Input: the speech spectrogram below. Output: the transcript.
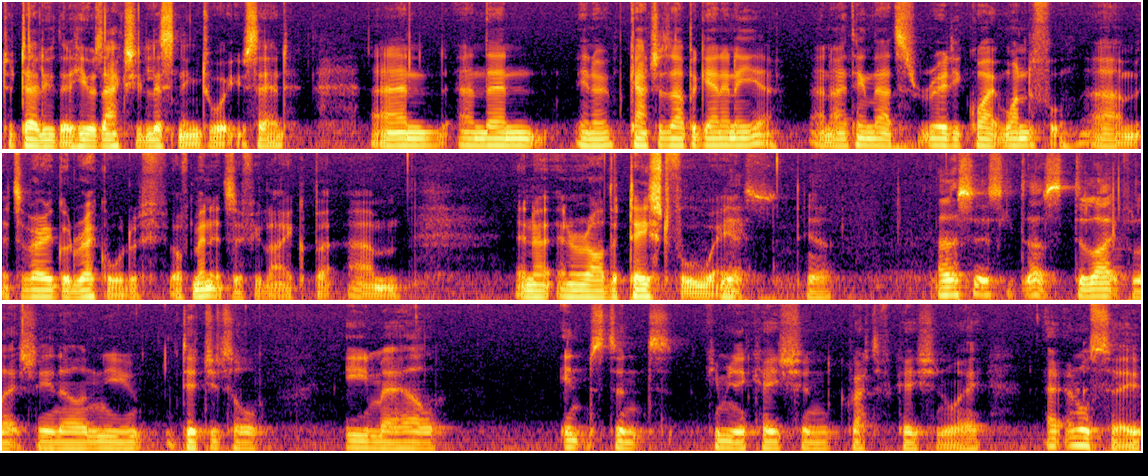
to tell you that he was actually listening to what you said. And and then you know catches up again in a year, and I think that's really quite wonderful. Um, it's a very good record of, of minutes, if you like, but um, in a in a rather tasteful way. Yes, yeah, and that's that's delightful actually in our new digital email instant communication gratification way, and also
